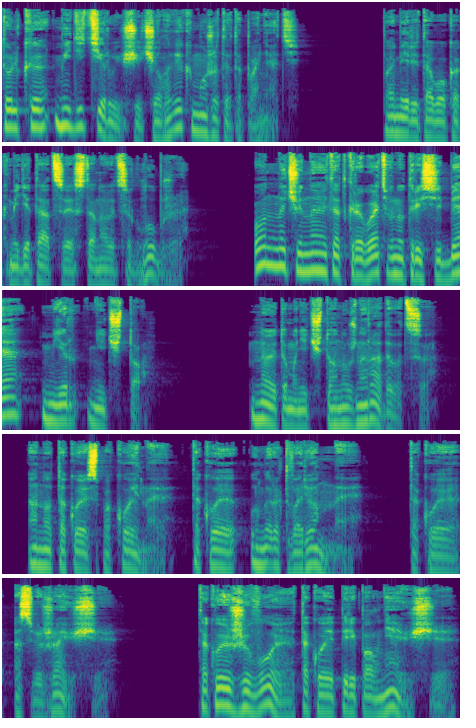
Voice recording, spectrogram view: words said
Только медитирующий человек может это понять. По мере того, как медитация становится глубже, он начинает открывать внутри себя мир ничто. Но этому ничто нужно радоваться. Оно такое спокойное, такое умиротворенное, такое освежающее, такое живое, такое переполняющее,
